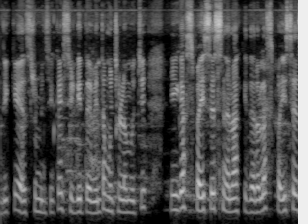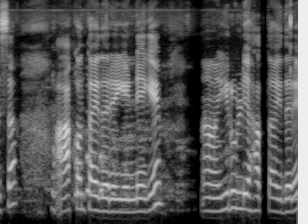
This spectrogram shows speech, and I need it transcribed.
ಅದಕ್ಕೆ ಹಸಿರು ಮೆಣಸಿನ್ಕಾಯಿ ಸಿಡಿತವೆ ಅಂತ ಮುಚ್ಚಳ ಮುಚ್ಚಿ. ಈಗ ಸ್ಪೈಸಸ್ ನೆನಾಕಿದ್ದಾರಲ್ಲ ಸ್ಪೈಸಸ್ಸ ಹಾಕ್ಕೊತಾ ಇದ್ದಾರೆ ಎಣ್ಣೆಗೆ. ಈರುಳ್ಳಿ ಹಾಕ್ತಾ ಇದ್ದಾರೆ.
